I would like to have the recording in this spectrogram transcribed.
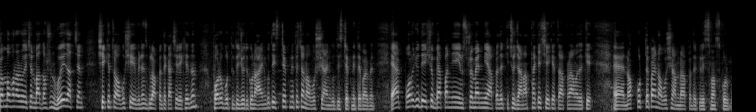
সম্ভাবনা রয়েছেন বা ধর্ষণ হয়ে যাচ্ছেন, সেক্ষেত্রে অবশ্যই এভিডেন্সগুলো আপনাদের কাছে রেখে দেন। পরবর্তীতে যদি কোনো আইনগত স্টেপ নিতে চান, অবশ্যই আইনগত স্টেপ নিতে পারবেন। এরপরও যদি এইসব ব্যাপার নিয়ে ইনস্ট্রুমেন্ট নিয়ে আপনাদের কিছু জানার থাকে, সেক্ষেত্রে আপনারা আমাদেরকে নক করতে পারেন। অবশ্যই আমরা আপনাদেরকে রেসপন্স করব।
